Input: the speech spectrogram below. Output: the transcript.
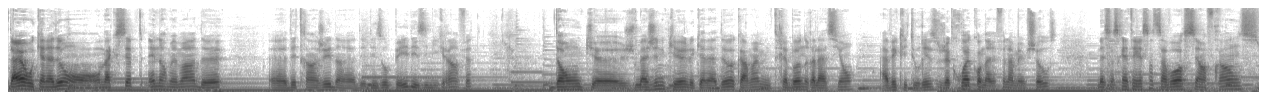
D'ailleurs, au Canada, on, accepte énormément euh, d'étrangers des, autres pays, des immigrants en fait. Donc, euh, j'imagine que le Canada a quand même une très bonne relation avec les touristes. Je crois qu'on aurait fait la même chose. Mais ça serait intéressant de savoir si en France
